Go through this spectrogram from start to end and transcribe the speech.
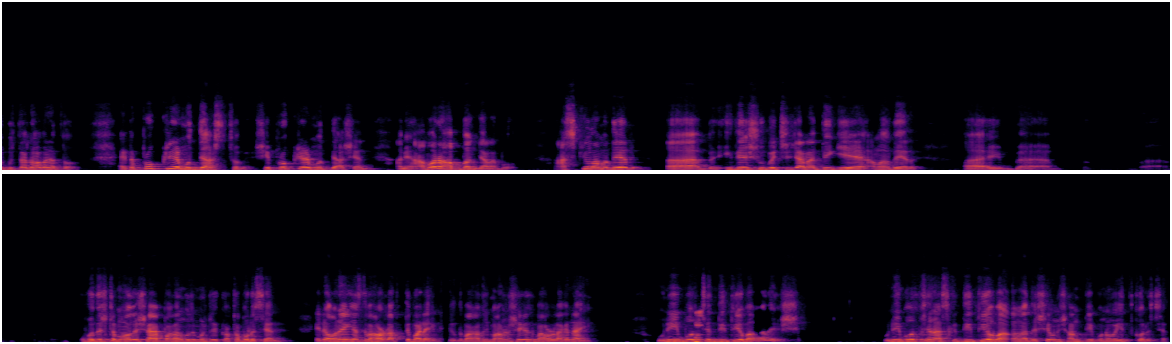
বুঝতে হবে না তো? একটা প্রক্রিয়ার মধ্যে আসতে হবে। সেই প্রক্রিয়ার মধ্যে আসেন আমি আবারও আহ্বান জানাব। আজকেও আমাদের আহ, ঈদের শুভেচ্ছা জানাতে গিয়ে আমাদের উপদেষ্টা মহোদয় সাহেব প্রধানমন্ত্রীর কথা বলেছেন। এটা অনেক কাছে ভালো লাগতে পারে কিন্তু বাংলাদেশ মানুষের কাছে ভালো লাগে নাই। উনি বলছেন দ্বিতীয় বাংলাদেশ। উনি বলছেন আজকে দ্বিতীয় বাংলাদেশে উনি শান্তিপূর্ণ ঈদ করেছেন।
